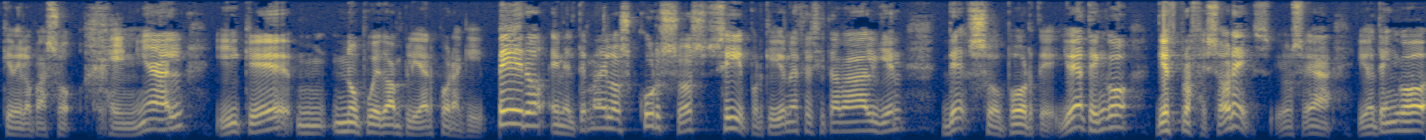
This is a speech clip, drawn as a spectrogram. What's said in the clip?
que me lo paso genial y que mm, no puedo ampliar por aquí. Pero en el tema de los cursos, sí, porque yo necesitaba a alguien de soporte. Yo ya tengo 10 profesores, o sea, yo tengo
